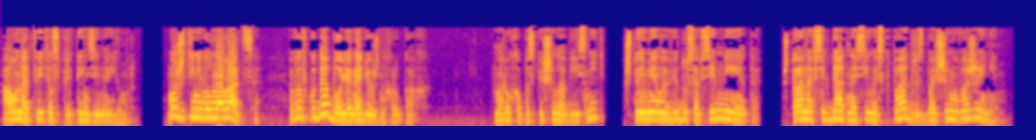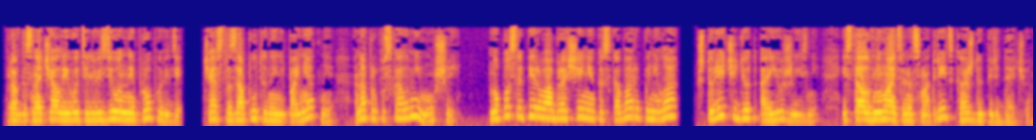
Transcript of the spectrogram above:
а он ответил с претензией на юмор. «Можете не волноваться, вы в куда более надежных руках». Маруха поспешила объяснить, что имела в виду совсем не это, что она всегда относилась к Падре с большим уважением. Правда, сначала его телевизионные проповеди, часто запутанные и непонятные, она пропускала мимо ушей но после первого обращения к Эскобару поняла, что речь идет о ее жизни, и стала внимательно смотреть каждую передачу.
